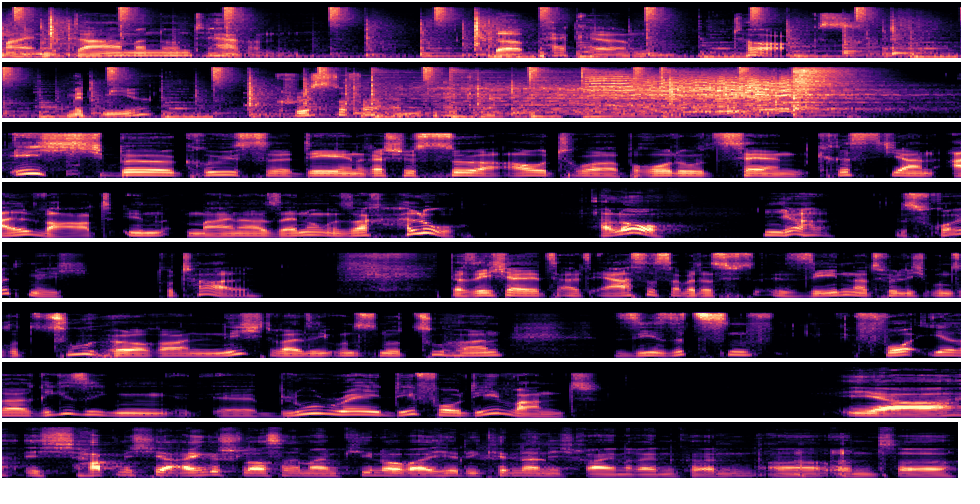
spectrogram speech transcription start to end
Meine Damen und Herren, The Peckham Talks. Mit mir, Christopher M. Peckham. Ich begrüße den Regisseur, Autor, Produzent Christian Alward in meiner Sendung und sage Hallo. Hallo. Ja, es freut mich. Total. Da sehe ich ja jetzt als erstes, aber das sehen natürlich unsere Zuhörer nicht, weil sie uns nur zuhören. Sie sitzen vor ihrer riesigen äh, Blu-ray-DVD-Wand. Ja, ich habe mich hier eingeschlossen in meinem Kino, weil hier die Kinder nicht reinrennen können. Äh, und äh,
